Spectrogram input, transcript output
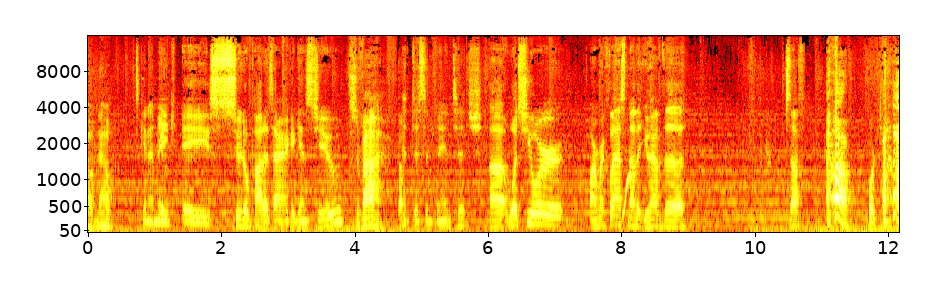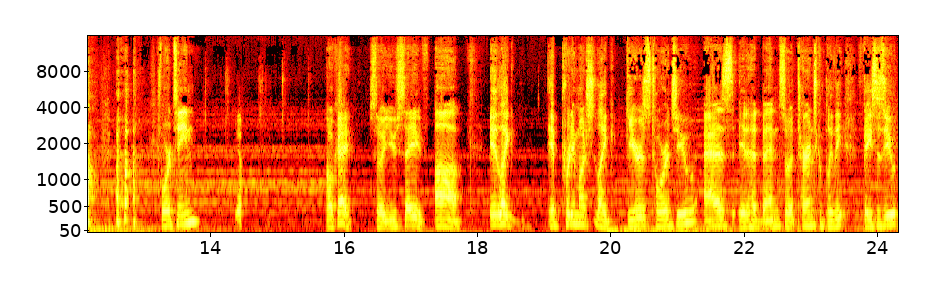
Oh no. It's gonna make a pseudopod attack against you Survive. at disadvantage. Uh, what's your armor class now that you have the stuff? Oh, 14. 14 Yep. okay so you save uh it like it pretty much like gears towards you as it had been so it turns completely faces you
